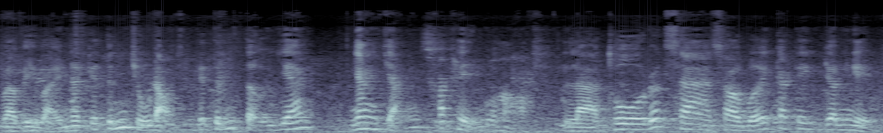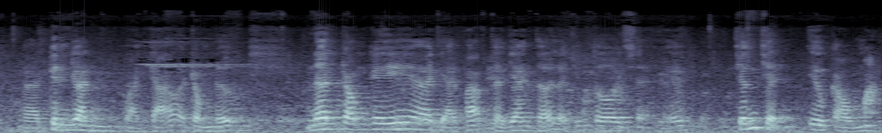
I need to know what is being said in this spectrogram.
Và vì vậy nên cái tính chủ động cái tính tự giác ngăn chặn phát hiện của họ là thua rất xa so với các cái doanh nghiệp uh, kinh doanh quảng cáo ở trong nước. Nên trong cái ờ, giải pháp thời gian tới là chúng tôi sẽ chấn chỉnh yêu cầu mạnh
